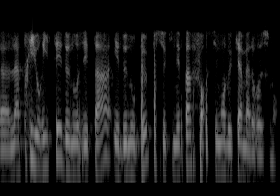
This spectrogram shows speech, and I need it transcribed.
euh, la priorité de nos États et de nos peuples, ce qui n'est pas forcément le cas malheureusement.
